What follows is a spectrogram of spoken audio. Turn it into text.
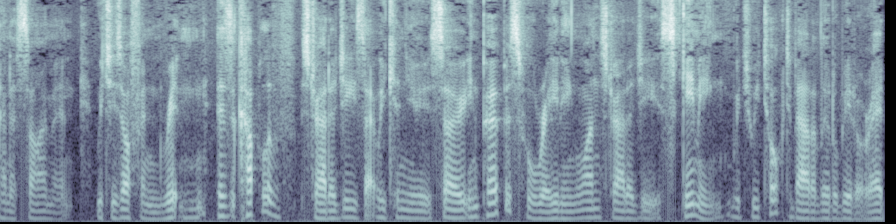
an assignment, which is often written, there's a couple of strategies that we can use. So, in purposeful reading, one strategy is skimming, which we talked about a little bit already.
